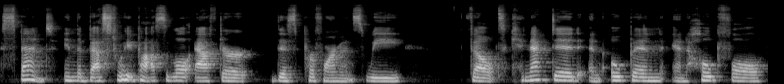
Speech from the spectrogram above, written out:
spent in the best way possible after this performance. We felt connected and open and hopeful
